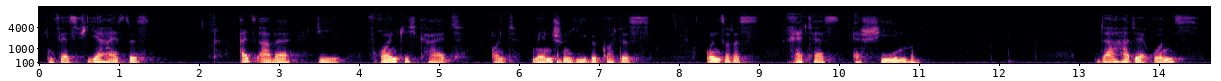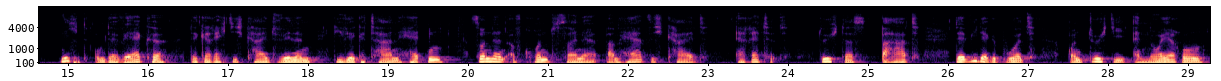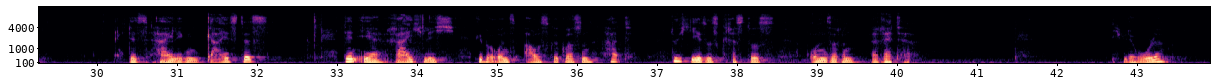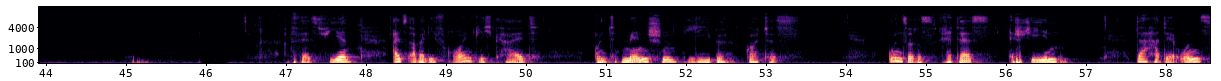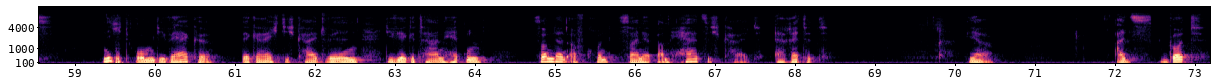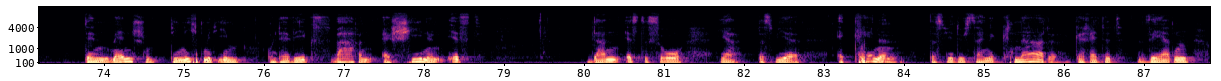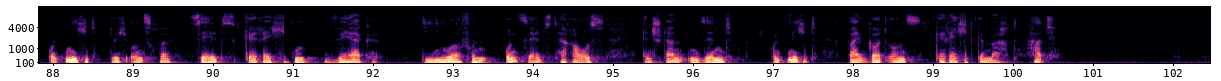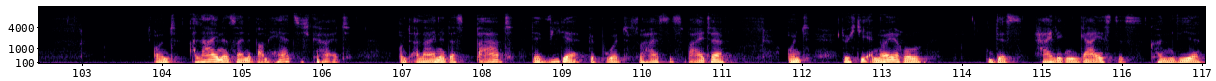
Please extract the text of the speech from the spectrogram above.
In Vers 4 heißt es, als aber die Freundlichkeit und Menschenliebe Gottes unseres Retters erschien, da hat er uns nicht um der Werke der Gerechtigkeit willen, die wir getan hätten, sondern aufgrund seiner Barmherzigkeit errettet, durch das Bad der Wiedergeburt und durch die Erneuerung des Heiligen Geistes, den er reichlich über uns ausgegossen hat durch Jesus Christus, unseren Retter. Ich wiederhole, Vers 4, als aber die Freundlichkeit und Menschenliebe Gottes, unseres Retters, erschien, da hat er uns nicht um die Werke der Gerechtigkeit willen, die wir getan hätten, sondern aufgrund seiner Barmherzigkeit errettet. Ja, als Gott den Menschen, die nicht mit ihm unterwegs waren, erschienen ist, dann ist es so, ja, dass wir erkennen, dass wir durch seine Gnade gerettet werden und nicht durch unsere selbstgerechten Werke, die nur von uns selbst heraus entstanden sind und nicht, weil Gott uns gerecht gemacht hat. Und alleine seine Barmherzigkeit und alleine das Bad der Wiedergeburt, so heißt es weiter, und durch die Erneuerung des Heiligen Geistes können wir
